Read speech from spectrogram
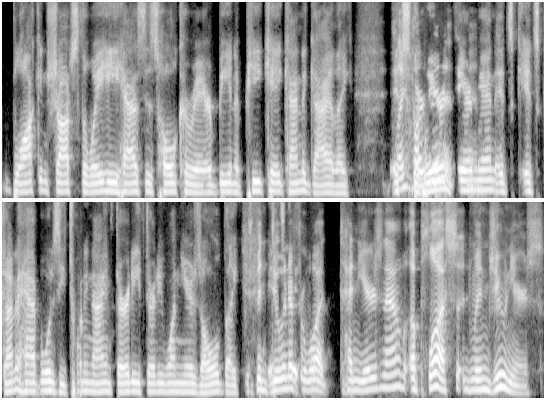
blocking shots the way he has his whole career being a pk kind of guy like it's the wear and tear man. it's it's gonna happen what is he 29 30 31 years old like he's been doing it for what ten years now. A plus when juniors.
